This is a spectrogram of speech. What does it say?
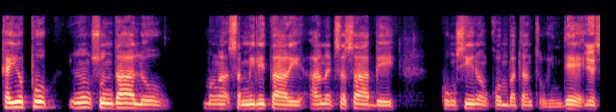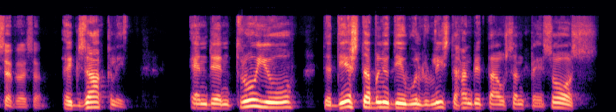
kayo po ng sundalo, mga sa military, ang nagsasabi kung sino ang combatant o hindi. Yes sir, yes sir. Exactly. And then through you, the DSWD will release the 100,000 pesos.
